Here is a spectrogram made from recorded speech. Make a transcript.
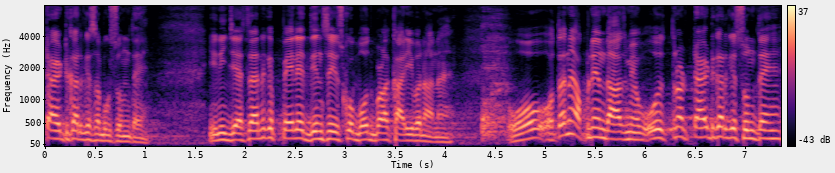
ٹائٹ کر کے سبق سنتے ہیں۔ یعنی جیسا ہے نا کہ پہلے دن سے اس کو بہت بڑا کاری بنانا ہے۔ وہ ہوتا ہے نا اپنے انداز میں، وہ اتنا ٹائٹ کر کے سنتے ہیں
